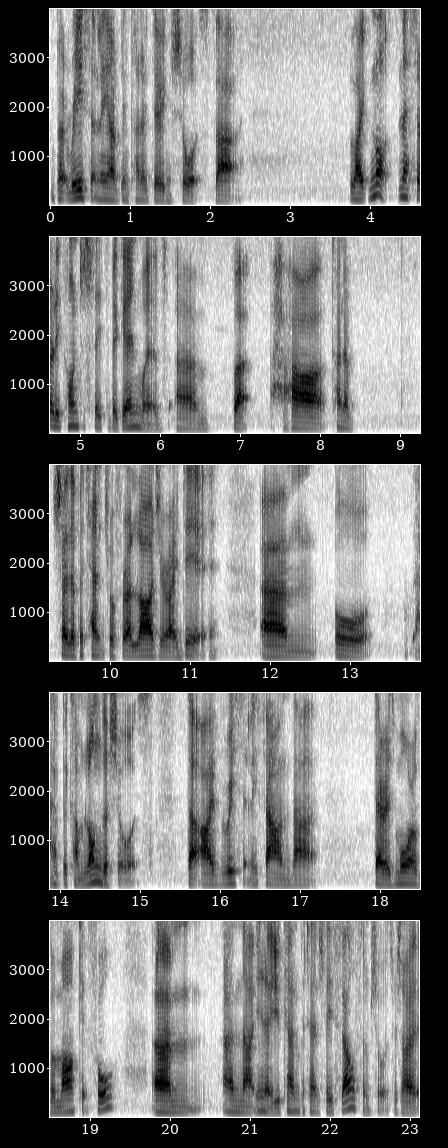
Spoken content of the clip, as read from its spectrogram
but recently i've been kind of doing shorts that like not necessarily consciously to begin with, um, but how kind of show the potential for a larger idea, um, or have become longer shorts that I've recently found that there is more of a market for, um, and that you know you can potentially sell some shorts, which I,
